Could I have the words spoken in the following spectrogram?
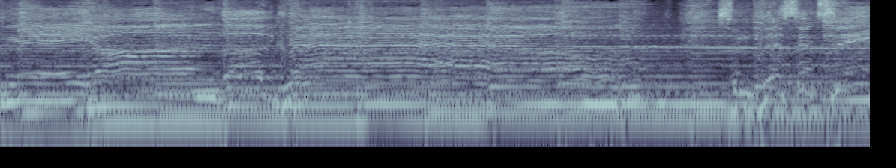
me on the ground. Simplicity.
